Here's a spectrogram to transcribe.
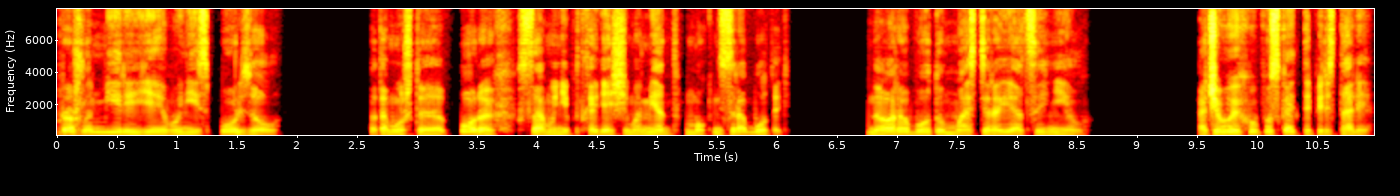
В прошлом мире я его не использовал, потому что порох в самый неподходящий момент мог не сработать. Но работу мастера я оценил. А чего их выпускать-то перестали?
